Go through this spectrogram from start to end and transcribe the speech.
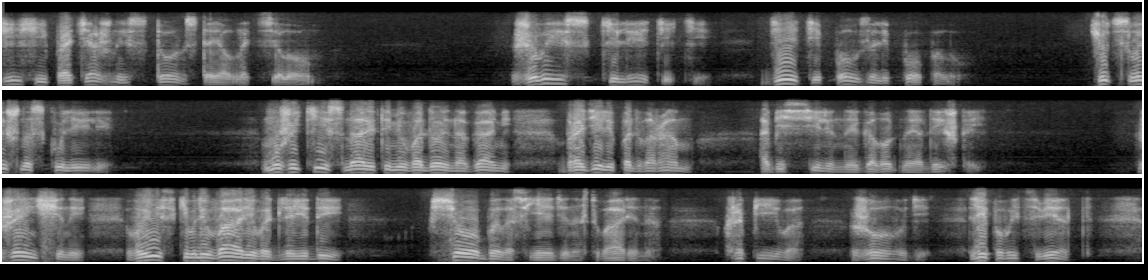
Тихий протяжный стон стоял над селом. Живые скелетики, дети ползали по полу. Чуть слышно скулили. Мужики с налитыми водой ногами бродили по дворам, обессиленные голодной одышкой. Женщины выискивали варево для еды. Все было съедено, сварено. Крапива, желуди, липовый цвет,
